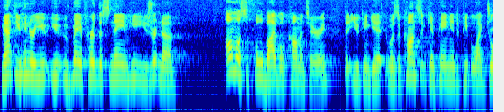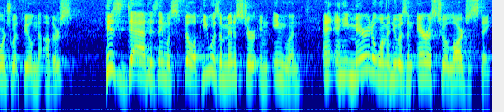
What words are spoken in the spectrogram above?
Matthew Henry, you, you may have heard this name. He, he's written a, almost a full Bible commentary that you can get. It was a constant companion to people like George Whitefield and others. His dad, his name was Philip, he was a minister in England, and, and he married a woman who was an heiress to a large estate.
